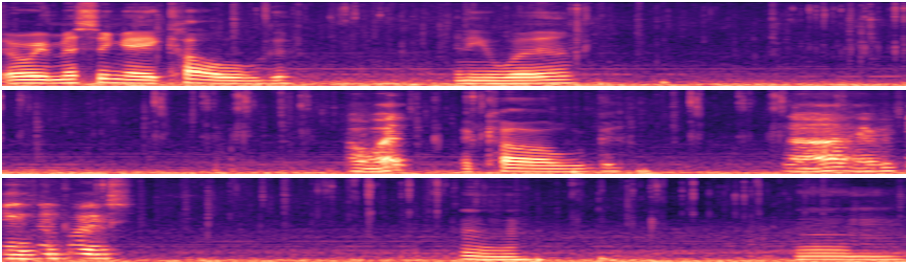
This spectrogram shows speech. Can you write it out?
Are we missing a cog? Anywhere? Oh, what? A cog. Nah, everything's in place. Hmm. Um.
